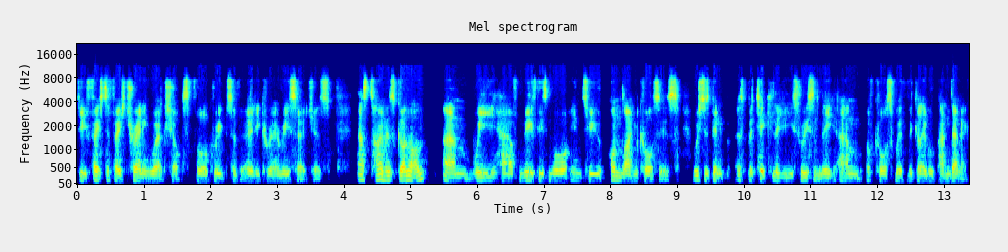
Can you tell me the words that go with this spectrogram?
do face-to-face -face training workshops for groups of early career researchers. As time has gone on, um, we have moved these more into online courses, which has been particularly used recently, um, of course, with the global pandemic.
